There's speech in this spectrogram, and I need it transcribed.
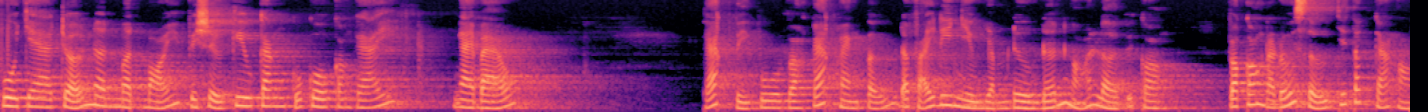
vua cha trở nên mệt mỏi vì sự kiêu căng của cô con gái. Ngài bảo, các vị vua và các hoàng tử đã phải đi nhiều dặm đường đến ngỏ lời với con, và con đã đối xử với tất cả họ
